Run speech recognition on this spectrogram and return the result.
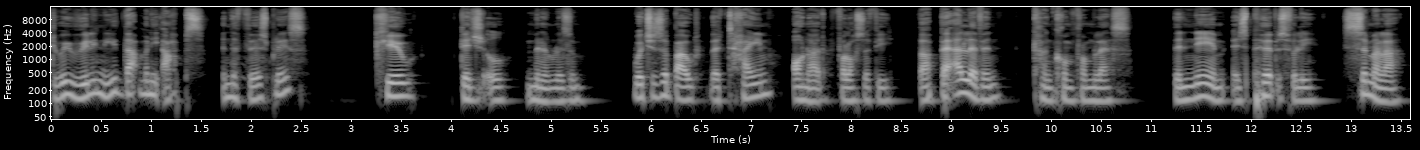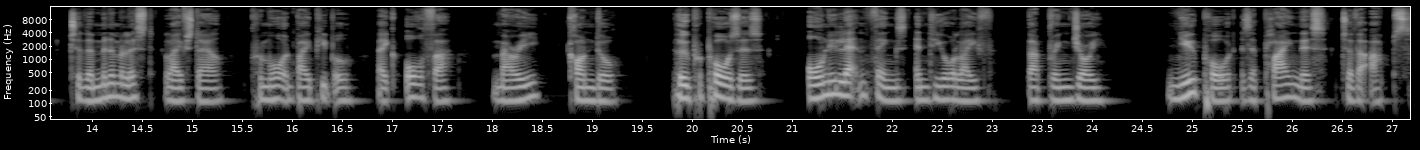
do we really need that many apps in the first place? Q Digital Minimalism, which is about the time honoured philosophy that better living can come from less. The name is purposefully similar to the minimalist lifestyle promoted by people like author Marie Kondo, who proposes only letting things into your life that bring joy. Newport is applying this to the apps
